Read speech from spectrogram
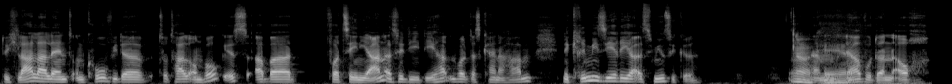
durch La La Land und Co. wieder total on vogue ist, aber vor zehn Jahren, als wir die Idee hatten, wollte das keiner haben, eine Krimiserie als Musical. Ah, ähm, Okay, ja. ja. wo dann auch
